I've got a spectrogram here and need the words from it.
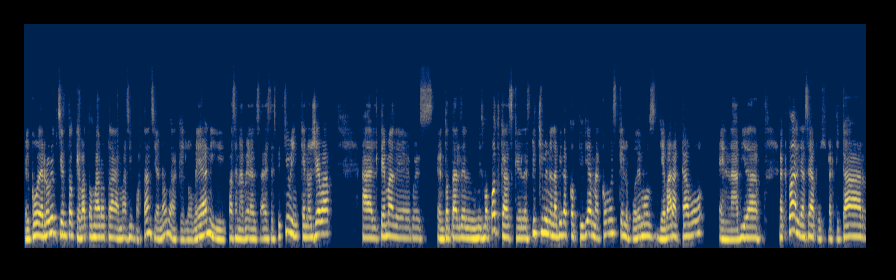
El cubo de Rubik, siento que va a tomar otra más importancia, ¿no? A que lo vean y pasen a ver a, este speedcubing, que nos lleva al tema de, pues, en total del mismo podcast, que el speedcubing en la vida cotidiana, ¿cómo es que lo podemos llevar a cabo en la vida actual, ya sea pues practicar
